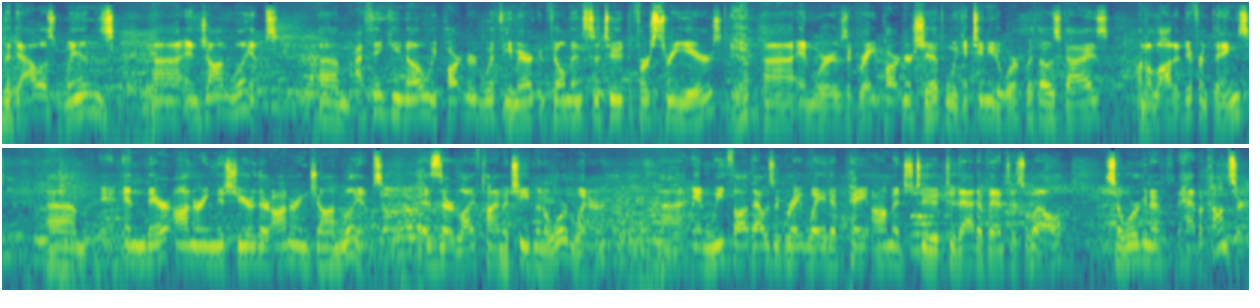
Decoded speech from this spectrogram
the Dallas Winds uh, and John Williams. Um, I think you know we partnered with the American Film Institute the first three years, yep. uh, and where it was a great partnership, and we continue to work with those guys on a lot of different things. Um, and they're honoring this year, they're honoring John Williams as their Lifetime Achievement Award winner, uh, and we thought that was a great way to pay homage to to that event as well. So we're going to have a concert.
